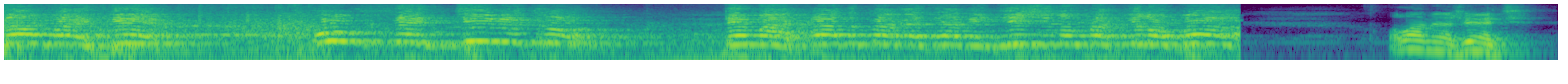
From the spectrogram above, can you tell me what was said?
Não vai ter um centímetro demarcado para reserva indígena ou para quilombola. Olá, minha gente.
